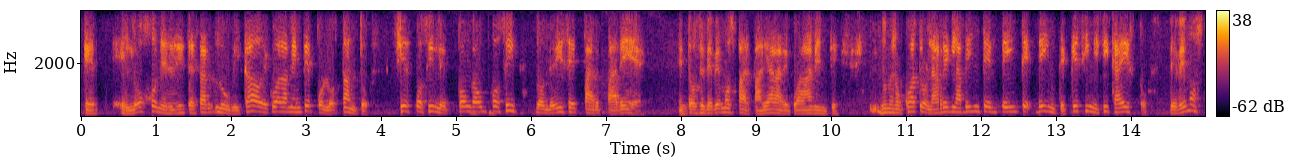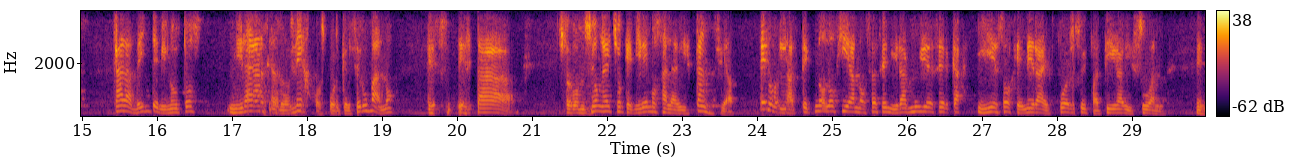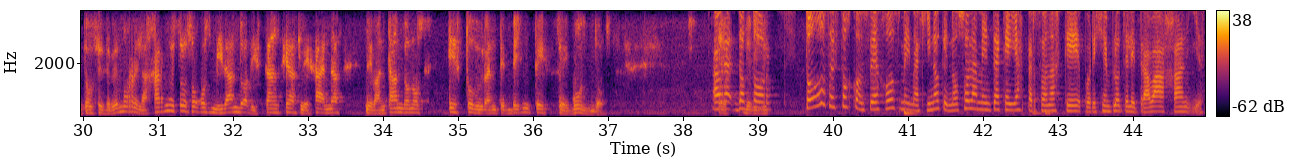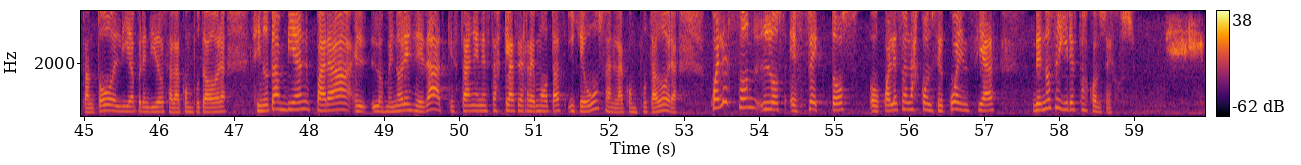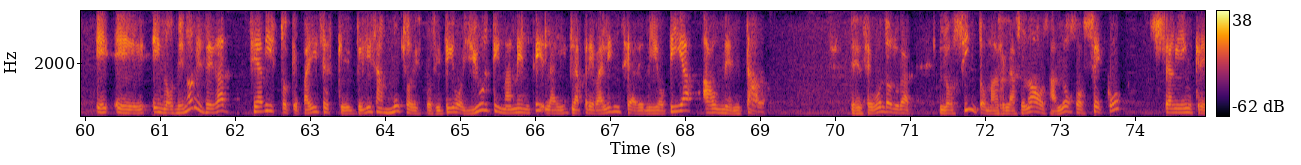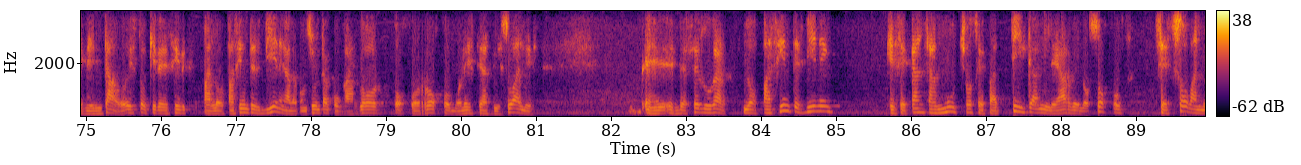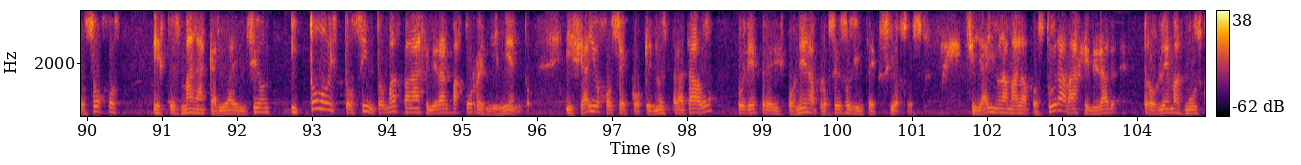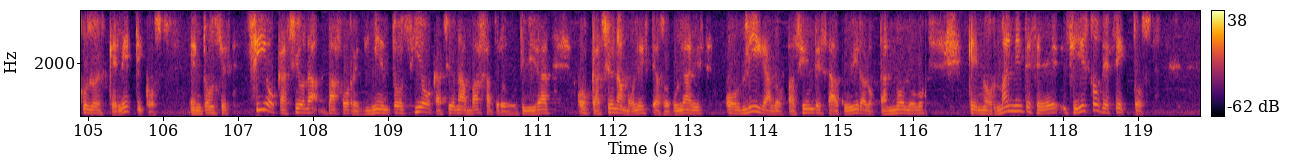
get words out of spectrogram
El ojo necesita estar lubricado adecuadamente, por lo tanto, si es posible, ponga un posit donde dice parpadee entonces debemos parpadear adecuadamente. Número cuatro, la regla 20-20-20. ¿Qué significa esto? Debemos cada 20 minutos mirar hacia lo lejos, porque el ser humano es, está, su evolución ha hecho que miremos a la distancia, pero la tecnología nos hace mirar muy de cerca y eso genera esfuerzo y fatiga visual. Entonces debemos relajar nuestros ojos mirando a distancias lejanas, levantándonos esto durante 20 segundos. Ahora, doctor, todos estos consejos me imagino que no solamente aquellas personas que, por ejemplo, teletrabajan y están todo el día prendidos a la computadora, sino también para los menores de edad que están en estas clases remotas y que usan la computadora. ¿Cuáles son los efectos o cuáles son las consecuencias de no seguir estos consejos? Eh, eh, en los menores de edad se ha visto que países que utilizan mucho dispositivo y últimamente la, prevalencia de miopía ha aumentado. En segundo lugar, los síntomas relacionados al ojo seco se han incrementado. Esto quiere decir, para los pacientes vienen a la consulta con ardor, ojo rojo, molestias visuales. Eh, en tercer lugar, los pacientes vienen que se cansan mucho, se fatigan, le arden los ojos, se soban los ojos esto es mala calidad de visión y todos estos síntomas van a generar bajo rendimiento. Y si hay ojo seco que no es tratado, puede predisponer a procesos infecciosos. Si hay una mala postura, va a generar problemas musculoesqueléticos. Entonces, sí ocasiona bajo rendimiento, sí ocasiona baja productividad, ocasiona molestias oculares, obliga a los pacientes a acudir al oftalmólogo, que normalmente se ve, si estos defectos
